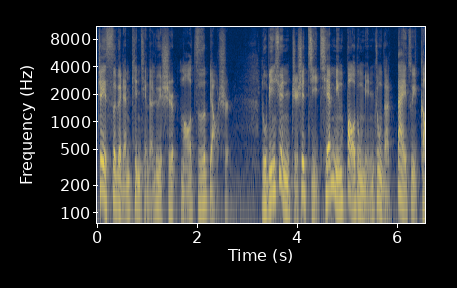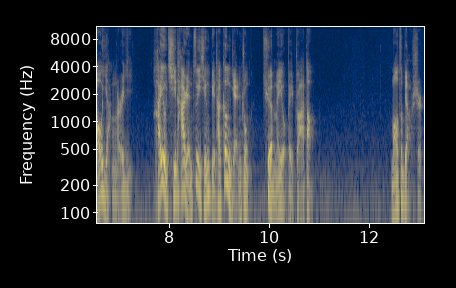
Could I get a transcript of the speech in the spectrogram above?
这四个人聘请的律师毛兹表示，鲁滨逊只是几千名暴动民众的代罪羔羊而已，还有其他人罪行比他更严重，却没有被抓到。毛兹表示，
